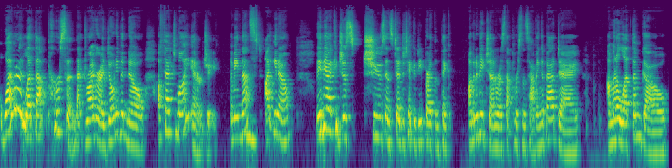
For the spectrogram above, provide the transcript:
why would I let that person, that driver I don't even know, affect my energy? I mean, that's, mm. I, you know, maybe I could just choose instead to take a deep breath and think, I'm going to be generous. That person's having a bad day. I'm going to let them go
